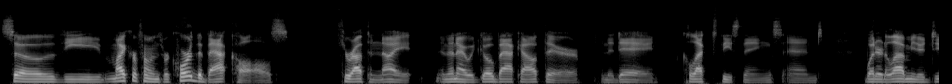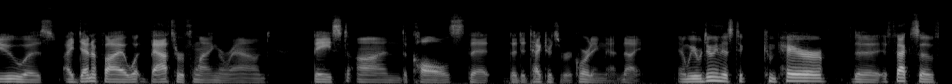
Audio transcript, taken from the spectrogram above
So the microphones record the bat calls throughout the night, and then I would go back out there in the day, collect these things, and what it allowed me to do was identify what bats were flying around based on the calls that the detectors were recording that night. And we were doing this to compare the effects of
